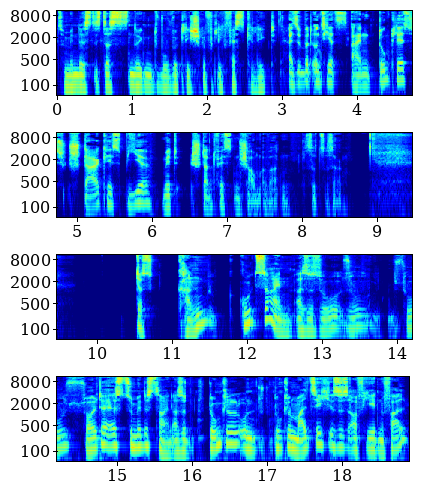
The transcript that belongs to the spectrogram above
zumindest ist das nirgendwo wirklich schriftlich festgelegt. Also wird uns jetzt ein dunkles, starkes Bier mit standfestem Schaum erwarten, sozusagen. Das kann gut sein. Also so, so, so sollte es zumindest sein. Also dunkel und dunkelmalzig ist es auf jeden Fall.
